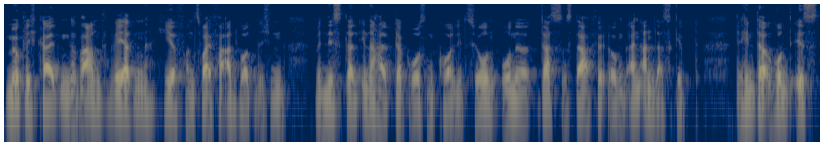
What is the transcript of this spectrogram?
Möglichkeiten gewarnt werden, hier von zwei verantwortlichen Ministern innerhalb der Großen Koalition, ohne dass es dafür irgendeinen Anlass gibt. Der Hintergrund ist,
